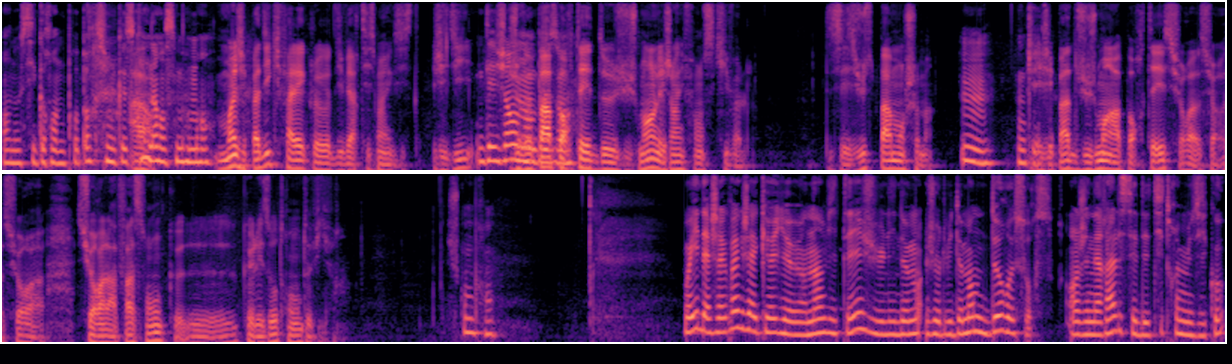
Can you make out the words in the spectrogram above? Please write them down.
en aussi grande proportion que ce qu'on Alors, a en ce moment. Moi, j'ai pas dit qu'il fallait que le divertissement existe. J'ai dit, Des gens je en veux pas besoin. porter de jugement. Les gens, ils font ce qu'ils veulent. C'est juste pas mon chemin. Hmm. Et j'ai pas de jugement à porter sur, sur, sur, sur la façon que, que les autres ont de vivre. Je comprends. Oui, à chaque fois que j'accueille euh, un invité, je lui, je lui demande deux ressources. En général, c'est des titres musicaux,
